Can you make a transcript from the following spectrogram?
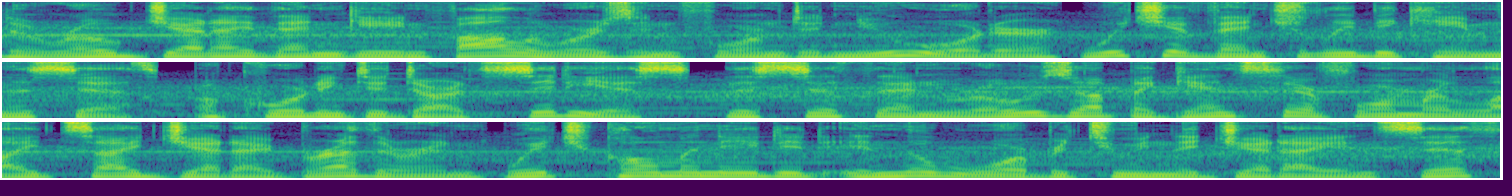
The rogue Jedi then gained followers and formed a new order, which eventually became the Sith. According to Darth Sidious, the Sith then rose up against their former light side Jedi brethren, which culminated in the war between the Jedi and Sith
